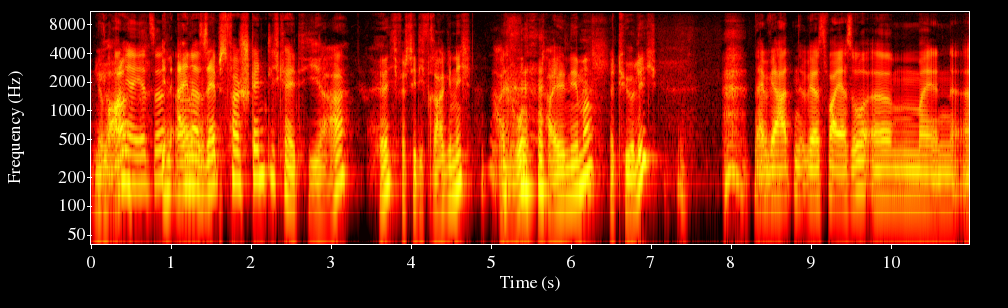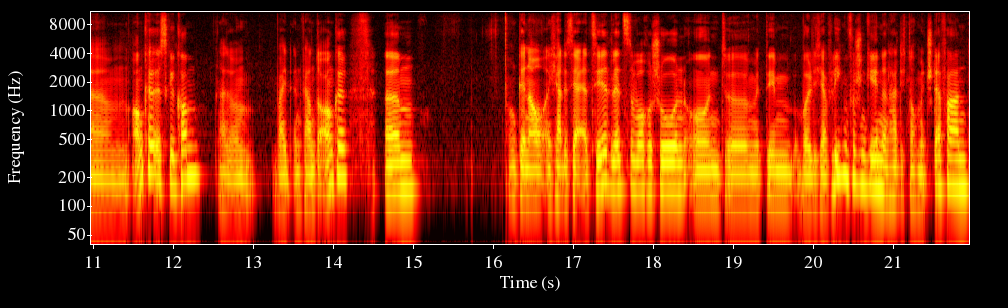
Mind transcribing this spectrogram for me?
Wir waren ja jetzt, in äh, einer Selbstverständlichkeit. Ja. Hä? Ich verstehe die Frage nicht. Hallo, Teilnehmer? Natürlich. Nein, wir hatten, es war ja so, ähm, mein ähm, Onkel ist gekommen, also ein weit entfernter Onkel. Ähm, genau, ich hatte es ja erzählt letzte Woche schon und äh, mit dem wollte ich ja Fliegenfischen gehen. Dann hatte ich noch mit Stefan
